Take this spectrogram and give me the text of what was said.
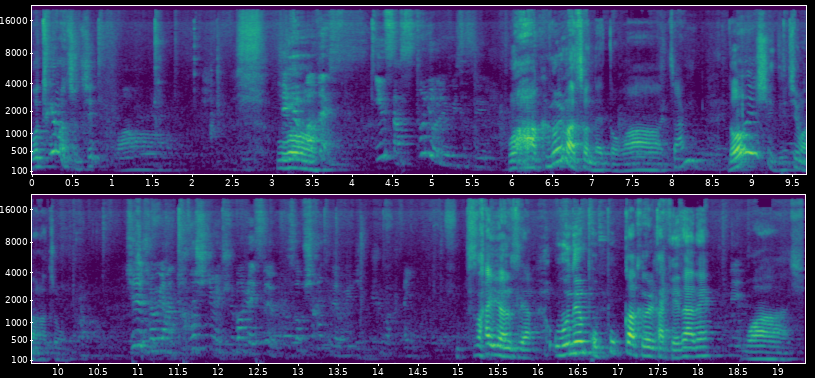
어떻게 맞췄지? 와. 지금 우와. 아까 인스타 스토리 올리고 있었어요. 와, 그걸 맞췄네 또. 와, 짱. 너 씨, 늦지 마라 좀. 실제 저희 한 5시쯤에 출발을 했어요. 수업 시간 때 우리 출발. 아니. 사이언스야. 오는 보폭과 그걸 다 계산해? 네. 와, 씨.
